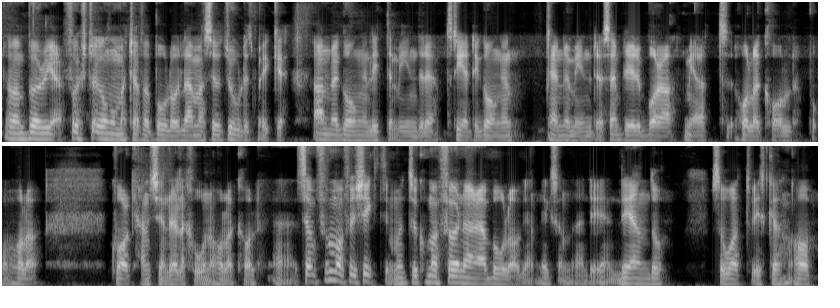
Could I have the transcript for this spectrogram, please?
när man börjar, första gången man träffar bolag lär man sig otroligt mycket. Andra gången lite mindre, tredje gången ännu mindre. Sen blir det bara mer att hålla koll på, hålla kvar kanske en relation och hålla koll. Eh, sen får man vara försiktig, man inte komma för nära bolagen. Liksom. Det, det, är ändå så att vi ska ha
